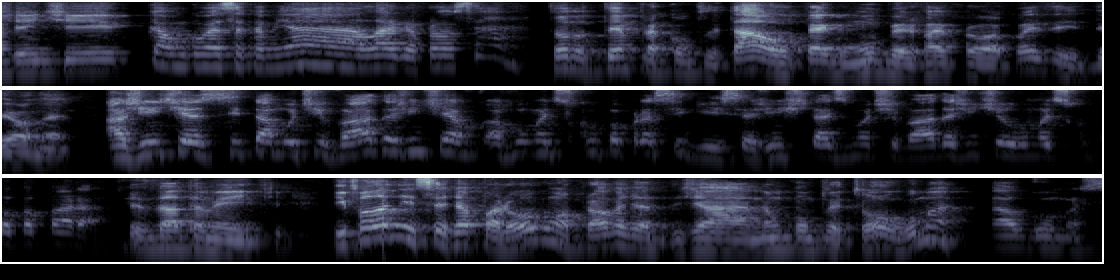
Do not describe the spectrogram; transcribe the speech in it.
gente calma, começa a caminhar, larga a prova, assim, ah, tô no tempo para completar, ou pega um Uber, vai para uma coisa e deu, né? A gente, se está motivado, a gente arruma desculpa para seguir. Se a gente está desmotivado, a gente arruma desculpa para parar. Exatamente. E falando nisso, você já parou alguma prova? Já, já não completou alguma? Algumas.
